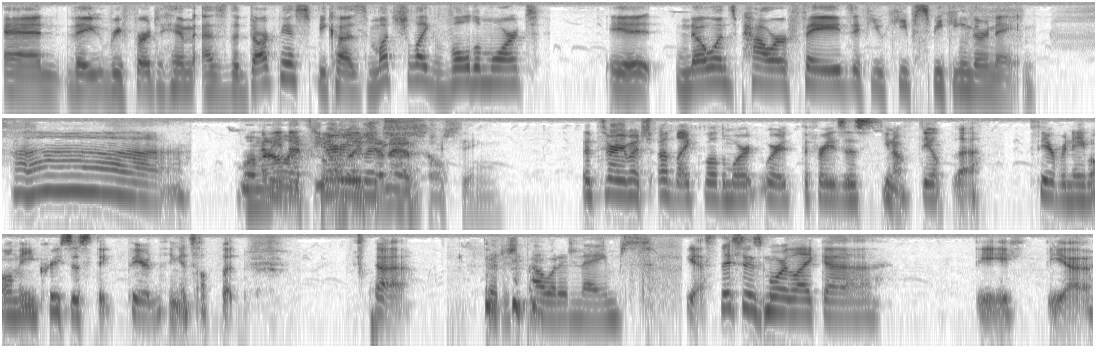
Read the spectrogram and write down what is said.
and they refer to him as the Darkness because, much like Voldemort, it no one's power fades if you keep speaking their name. Ah. well, I now mean, that's feel very much- Interesting. That's very much unlike Voldemort, where the phrase is, you know, the uh, fear of a name only increases the fear of the thing itself. But uh, There is power in names. yes, this is more like uh, the the uh,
